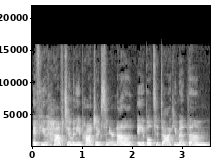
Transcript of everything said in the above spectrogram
If you have too many projects and you're not able to document them,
